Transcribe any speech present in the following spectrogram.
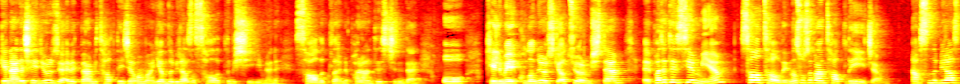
genelde şey diyoruz ya evet ben bir tatlı yiyeceğim ama yanında biraz da sağlıklı bir şey yiyeyim yani sağlıklı hani parantez içinde o kelimeyi kullanıyoruz ki atıyorum işte e, patates yemeyeyim salata alayım nasıl olsa ben tatlı yiyeceğim. Aslında biraz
